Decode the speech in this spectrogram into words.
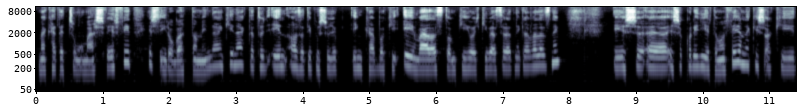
meg hát egy csomó más férfit, és írogattam mindenkinek, tehát hogy én az a típus vagyok inkább, aki én választom ki, hogy kivel szeretnék levelezni, és, e, és akkor így írtam a férjemnek is, aki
